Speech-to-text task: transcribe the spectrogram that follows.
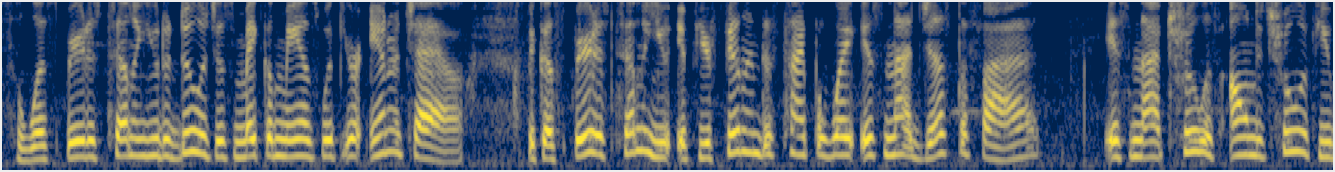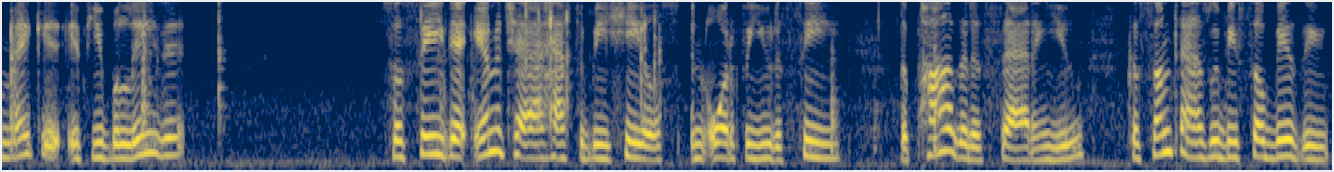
So, what Spirit is telling you to do is just make amends with your inner child. Because Spirit is telling you if you're feeling this type of way, it's not justified. It's not true. It's only true if you make it, if you believe it. So see, that inner child has to be healed in order for you to see the positive side in you. Because sometimes we be so busy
